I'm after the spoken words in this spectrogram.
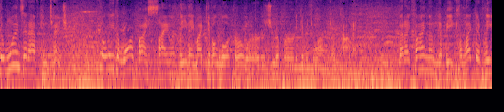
The ones that have contention will either walk by silently, they might give a look or a word or shoot a bird or give a derogatory comment. But I find them to be collectively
